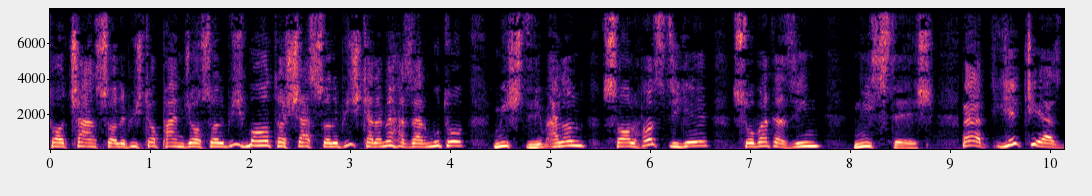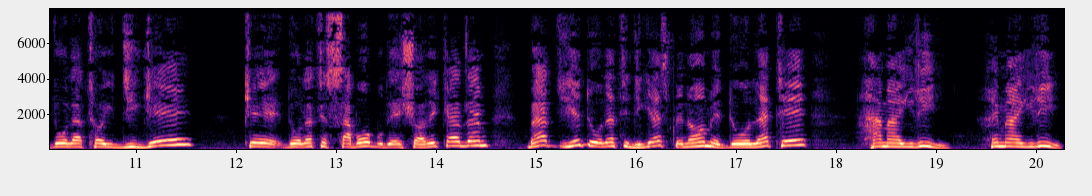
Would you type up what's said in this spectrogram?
تا چند سال پیش تا پنجاه سال پیش ما تا شست سال پیش کلمه هزرموت رو میشنیدیم. الان سالهاست دیگه صحبت از این نیستش. بعد یکی از دولت های دیگه که دولت سبا بوده اشاره کردم بعد یه دولت دیگه است به نام دولت همیری همیری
